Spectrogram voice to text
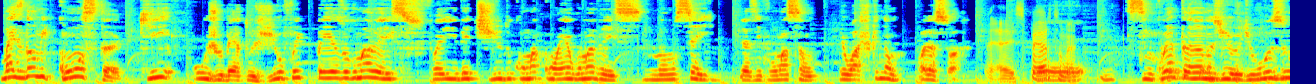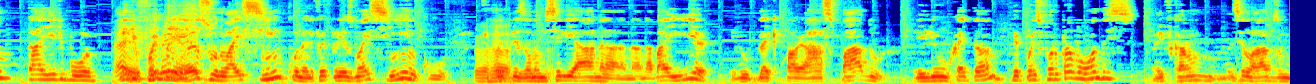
Mas não me consta que o Gilberto Gil foi preso alguma vez, foi detido com maconha alguma vez. Não sei dessa informação. Eu acho que não. Olha só. É esperto, né? 50 anos de, de uso, tá aí de boa. É, ele foi preso no AI-5, né? Ele foi preso no AI-5, foi Aham. prisão domiciliar na, na, na Bahia, teve o Black Power raspado, ele e o Caetano, depois foram pra Londres, aí ficaram exilados um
